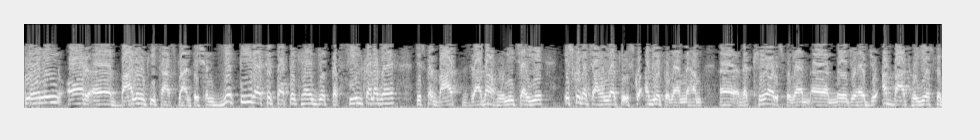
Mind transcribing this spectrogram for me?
کلوننگ اور uh, بالوں کی ٹرانسپلانٹیشن یہ تین ایسے ٹاپک ہیں جو تفصیل طلب ہے، جس پر بات زیادہ ہونی چاہیے. اس کو میں چاہوں گا کہ اس کو اگلے پروگرام میں ہم uh, رکھیں اور اس پروگرام uh, میں جو ہے، جو اب بات ہوئی ہے، اس میں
